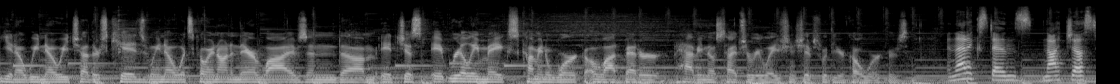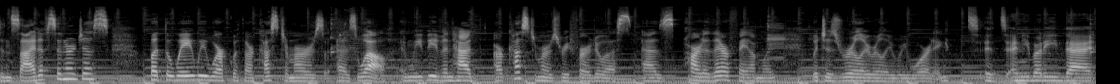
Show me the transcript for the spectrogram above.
You know, we know each other's kids, we know what's going on in their lives, and um, it just, it really makes coming to work a lot better having those types of relationships with your coworkers. And that extends not just inside of Synergis, but the way we work with our customers as well. And we've even had our customers refer to us as part of their family, which is really, really rewarding. It's, it's anybody that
